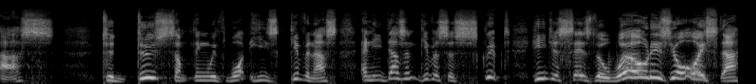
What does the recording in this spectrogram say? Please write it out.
us to do something with what He's given us, and He doesn't give us a script. He just says, The world is your oyster.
